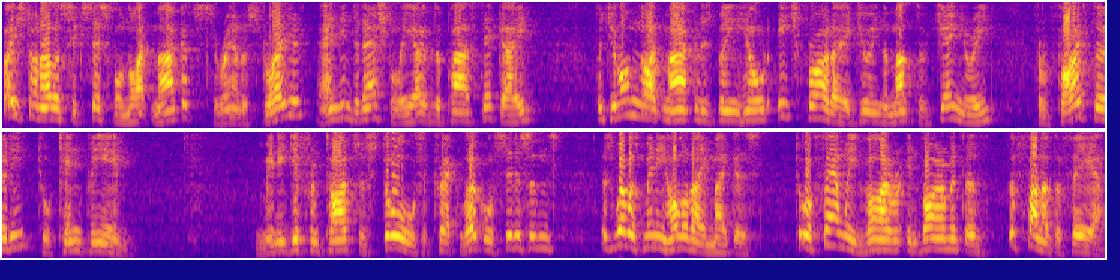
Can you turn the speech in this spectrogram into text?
Based on other successful night markets around Australia and internationally over the past decade, the Geelong Night Market is being held each Friday during the month of January from 5.30 till 10pm. Many different types of stalls attract local citizens as well as many holiday makers to a family environment of the fun of the fair.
